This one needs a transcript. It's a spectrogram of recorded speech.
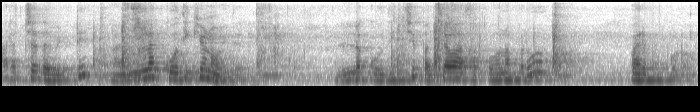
அரைச்சதை விட்டு நல்லா கொதிக்கணும் இது. நல்லா கொதித்து பச்சை வாசம் போன அப்புறம் பருப்பு போடணும்.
